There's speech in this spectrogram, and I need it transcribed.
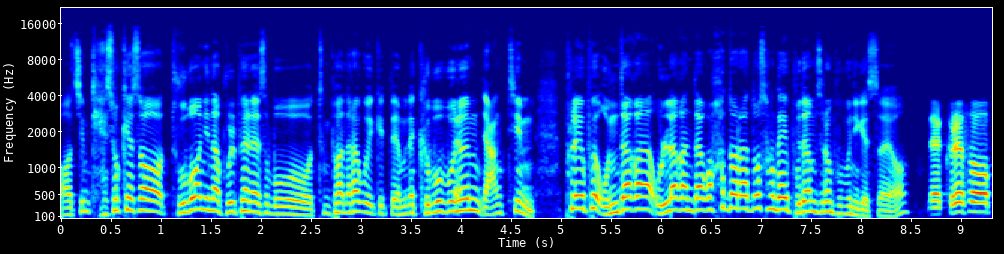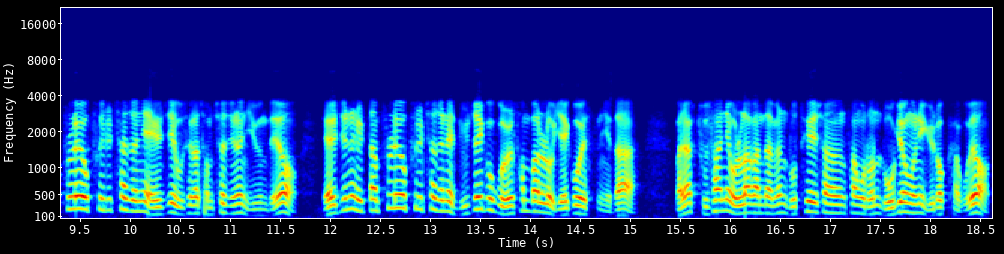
어 지금 계속해서 두 번이나 불펜에서 뭐 등판을 하고 있기 때문에 그 부분은 네. 양팀 플레이오프에 온다가 올라간다고 하더라도 상당히 부담스러운 부분이겠어요. 네, 그래서 플레이오프 1차전이 LG의 우세가 점쳐지는 이유인데요. LG는 일단 플레이오프 1차전에 류제국을 선발로 예고했습니다. 만약 두산이 올라간다면 로테이션 상으로는 노경은이 유력하고요.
